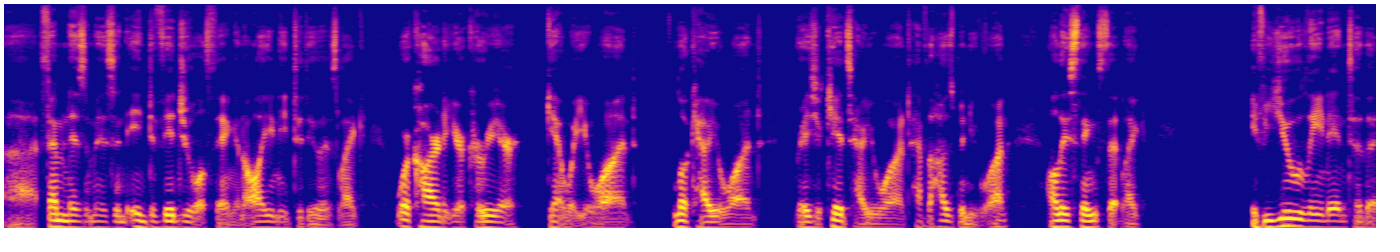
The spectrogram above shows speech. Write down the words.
Uh, feminism is an individual thing, and all you need to do is like work hard at your career, get what you want, look how you want, raise your kids how you want, have the husband you want. All these things that like, if you lean into the,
